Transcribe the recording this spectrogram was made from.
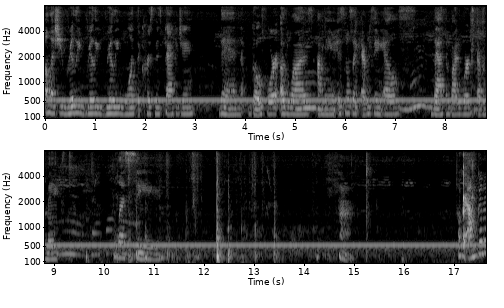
unless you really, really, really want the Christmas packaging. Then go for it. Otherwise, I mean, it smells like everything else Bath and Body Works ever makes. Let's see. Okay, I'm gonna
